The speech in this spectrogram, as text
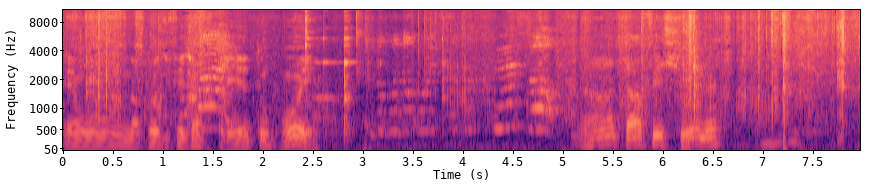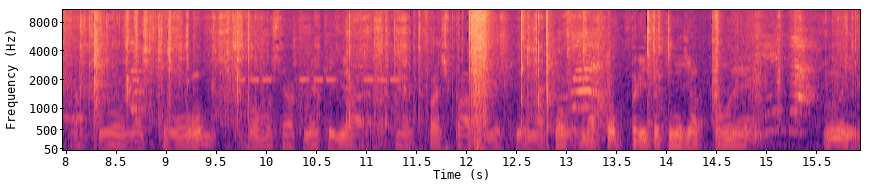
é o natô de feijão preto. Oi! Ah tá, fechou né? Aqui o natô, vou mostrar como é que ele como é que faz para abrir aqui. O natô, natô preto aqui no Japão é, oi,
